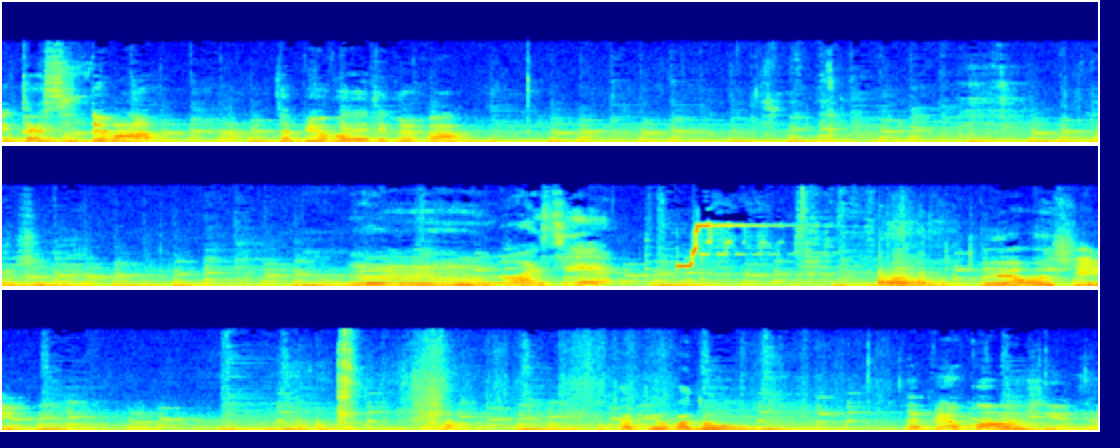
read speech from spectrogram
一回吸ってごらん。タピオカ出てくるか美味しいね。うん美味しい。上美味しい？タピオカどう？タピオカ美味しいよね。ね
